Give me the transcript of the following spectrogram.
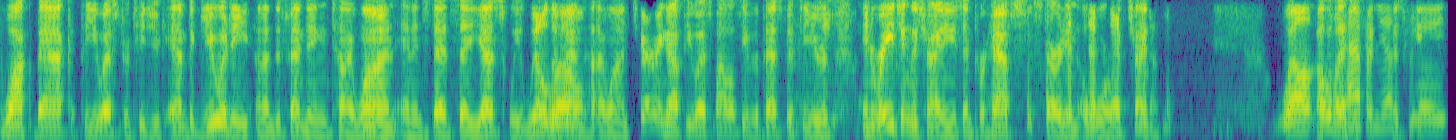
walk back the U.S. strategic ambiguity on defending Taiwan and instead say, yes, we will defend well, Taiwan, tearing up U.S. policy of the past 50 years, enraging the Chinese, and perhaps starting a war with China? Well, all of what that happened yesterday,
